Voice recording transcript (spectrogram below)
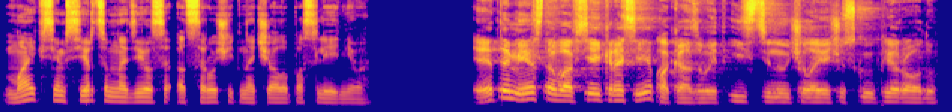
Майк всем сердцем надеялся отсрочить начало последнего. Это место во всей красе показывает истинную человеческую природу.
